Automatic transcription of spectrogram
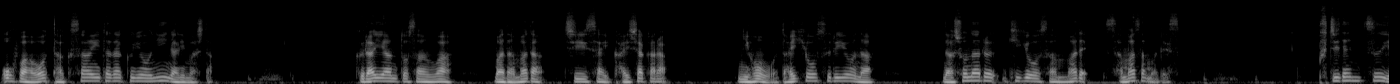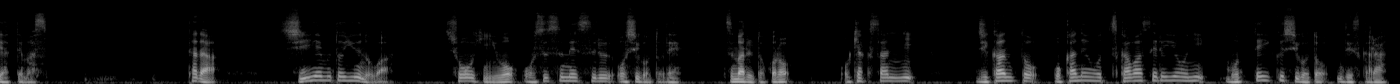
オファーをたくさんいただくようになりました。クライアントさんはまだまだ小さい会社から日本を代表するようなナショナル企業さんまで様々です。プチ電通やってます。ただ CM というのは商品をおすすめするお仕事でつまるところお客さんに時間とお金を使わせるように持っていく仕事ですから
